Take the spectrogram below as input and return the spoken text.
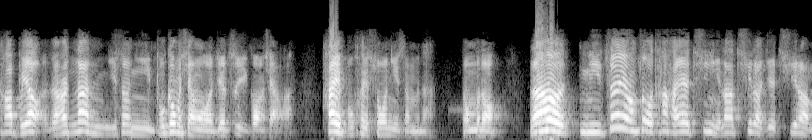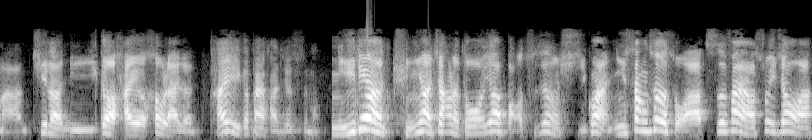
他不要，然后那你说你不共享，我就自己共享了，他也不会说你什么的，懂不懂？然后你这样做，他还要踢你，那踢了就踢了嘛，踢了你一个，还有后来人。还有一个办法就是什么？你一定要群要加的多，要保持这种习惯。你上厕所啊、吃饭啊、睡觉啊，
